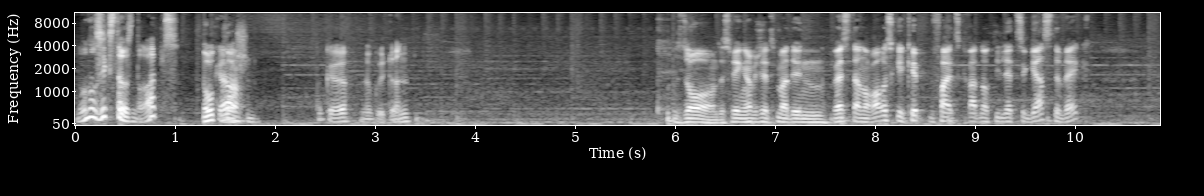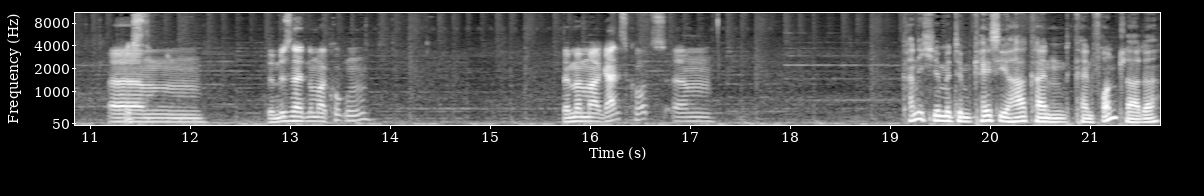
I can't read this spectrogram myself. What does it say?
Nur noch 6000 Raps? Notgroschen. Okay, na gut dann. So, und deswegen habe ich jetzt mal den Rest dann noch rausgekippt und fahre jetzt gerade noch die letzte Gerste weg. Ähm, wir müssen halt nur mal gucken. Wenn wir mal ganz kurz, ähm, Kann ich hier mit dem KCH keinen kein Frontlader?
